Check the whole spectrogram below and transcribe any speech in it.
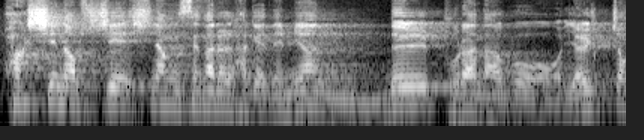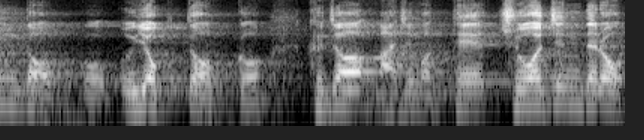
확신 없이 신앙생활을 하게 되면 늘 불안하고 열정도 없고 의욕도 없고 그저 마지못해 주어진 대로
